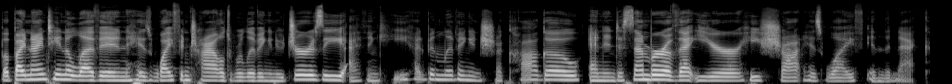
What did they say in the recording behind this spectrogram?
but by 1911, his wife and child were living in New Jersey. I think he had been living in Chicago. And in December of that year, he shot his wife in the neck.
